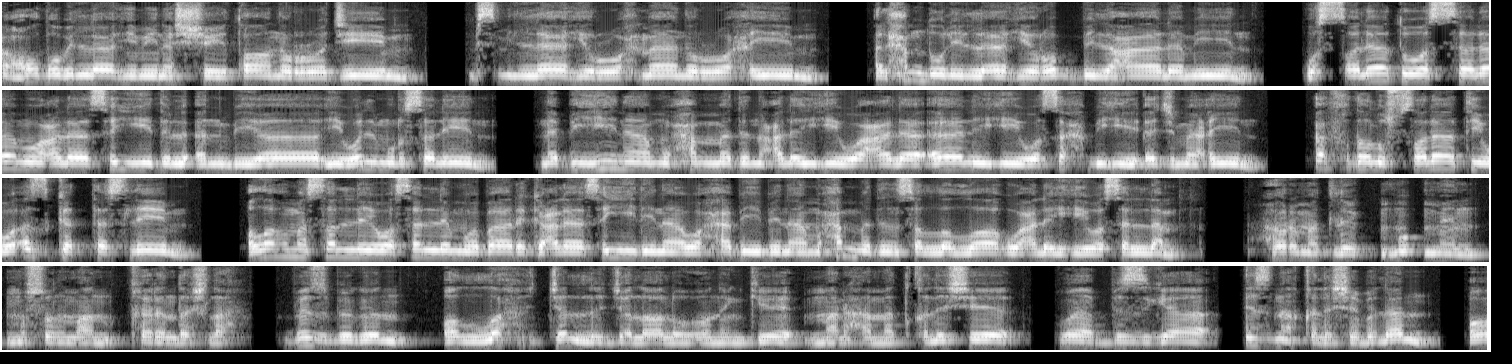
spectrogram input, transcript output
أعوذ بالله من الشيطان الرجيم. بسم الله الرحمن الرحيم. الحمد لله رب العالمين. والصلاة والسلام على سيد الأنبياء والمرسلين. نبينا محمد عليه وعلى آله وصحبه أجمعين. أفضل الصلاة وأزكى التسليم. اللهم صل وسلم وبارك على سيدنا وحبيبنا محمد صلى الله عليه وسلم. Hurmatli mo'min musulmon qarindoshlar biz bugun alloh jalla jaloluhuninki marhamat qilishi va bizga izna qilishi bilan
